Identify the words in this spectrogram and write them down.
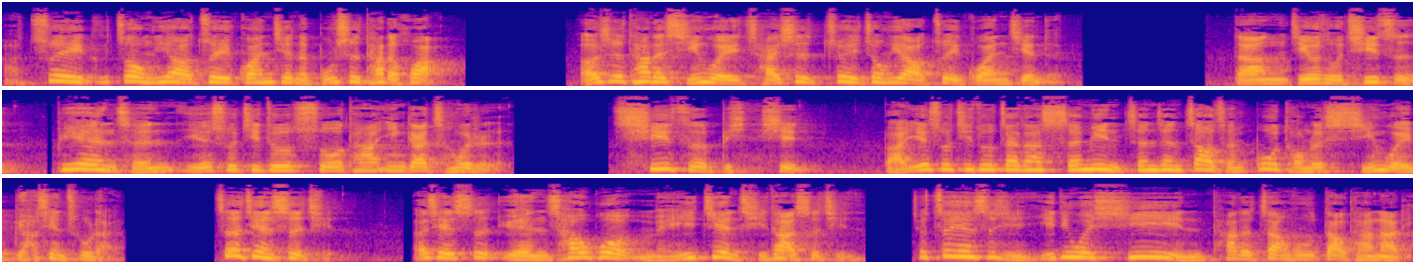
啊。最重要、最关键的不是他的话，而是他的行为才是最重要、最关键的。当基督徒妻子变成耶稣基督说他应该成为的人。妻子秉性，把耶稣基督在他生命真正造成不同的行为表现出来，这件事情，而且是远超过每一件其他事情。就这件事情一定会吸引她的丈夫到她那里。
